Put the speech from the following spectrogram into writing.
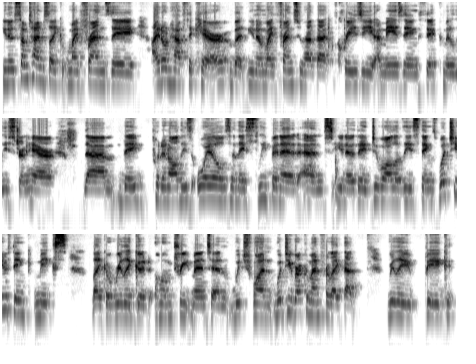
you know, sometimes like my friends, they, I don't have thick hair, but, you know, my friends who have that crazy, amazing, thick Middle Eastern hair, um, they put in all these oils and they sleep in it and, you know, they do all of these things. What do you think makes like a really good home treatment? And which one what do you recommend for like that really big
